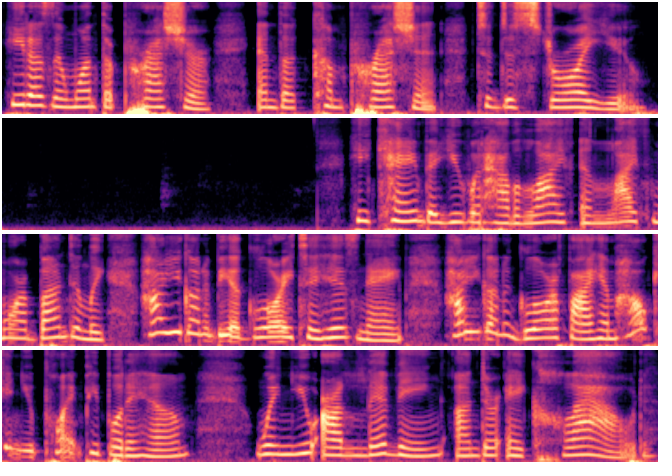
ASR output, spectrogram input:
He doesn't want the pressure and the compression to destroy you. He came that you would have life and life more abundantly. How are you going to be a glory to His name? How are you going to glorify Him? How can you point people to Him when you are living under a cloud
